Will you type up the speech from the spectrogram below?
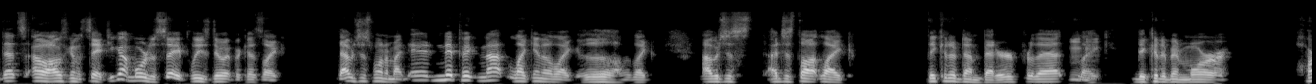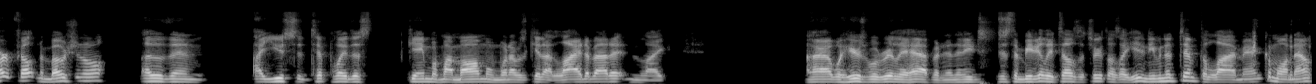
that's. Oh, I was gonna say if you got more to say, please do it because like that was just one of my eh, nitpick. Not like in a like ugh, like I was just I just thought like they could have done better for that. Mhm. Like they could have been more heartfelt and emotional. Other than I used to t- play this game with my mom, and when I was a kid, I lied about it and like. All right, well, here's what really happened, and then he just immediately tells the truth. I was like, he didn't even attempt to lie, man. Come on now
